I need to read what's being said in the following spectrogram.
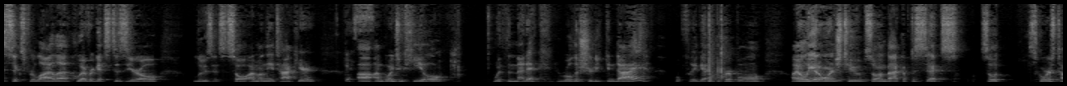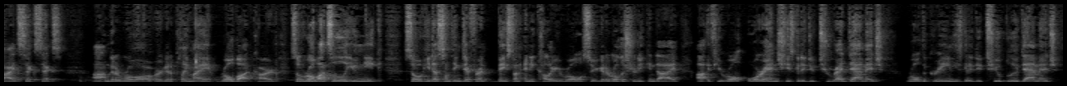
six for Lila. Whoever gets to zero loses. So I'm on the attack here. Yes. Uh, I'm going to heal with the medic. Roll the shuriken die. Hopefully, I get purple. I only get orange too, so I'm back up to six. So score is tied six six. Uh, I'm gonna roll or gonna play my robot card. So robot's a little unique. So he does something different based on any color you roll. So you're gonna roll the shuriken die. Uh, if you roll orange, he's gonna do two red damage. Roll the green, he's gonna do two blue damage.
